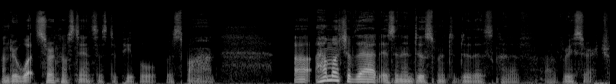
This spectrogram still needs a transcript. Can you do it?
under what circumstances do people respond. Uh, how much of that is an inducement to do this kind of, of research?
